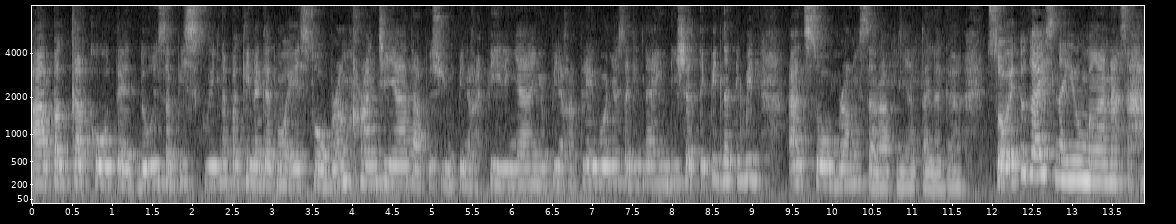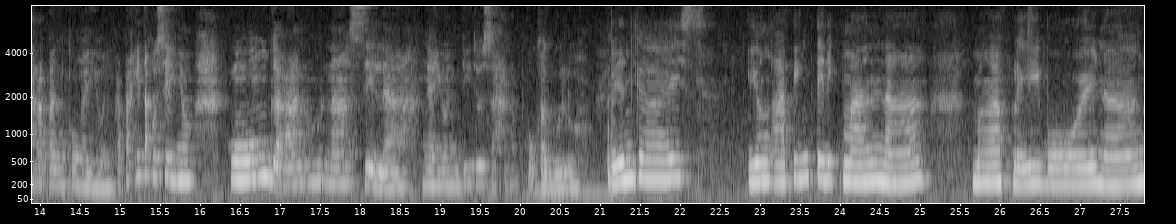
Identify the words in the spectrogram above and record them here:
uh, pagka-coated doon sa biscuit na pag kinagat mo eh sobrang crunchy niya. Tapos yung pinaka-feeling niya, yung pinaka-flavor niya sa gitna, hindi siya tipid na tipid at sobrang sarap niya talaga. So, ito guys na yung mga nasa harapan ko ngayon. Papakita ko sa inyo kung gaano na sila ngayon dito sa harap ko kagulo. Ayan guys, yung ating tinikman na mga flavor ng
